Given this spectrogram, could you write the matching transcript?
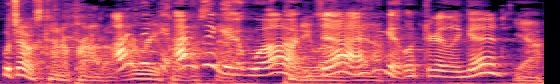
Which I was kind of proud of. I think I think it worked. well, yeah, I think it looked really good. Yeah.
